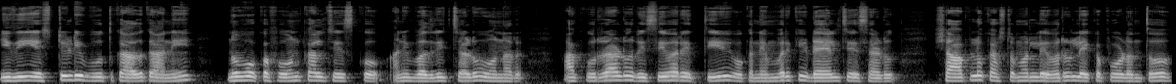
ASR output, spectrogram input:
ఇది ఎస్టీడీ బూత్ కాదు కానీ నువ్వు ఒక ఫోన్ కాల్ చేసుకో అని బదిలిచ్చాడు ఓనర్. ఆ కుర్రాడు రిసీవర్ ఎత్తి ఒక నెంబర్కి డయల్ చేశాడు. షాప్లో కస్టమర్లు ఎవరూ లేకపోవడంతో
